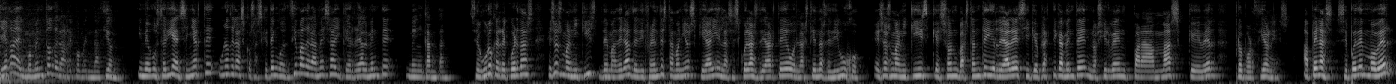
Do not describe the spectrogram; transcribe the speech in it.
Llega el momento de la recomendación y me gustaría enseñarte una de las cosas que tengo encima de la mesa y que realmente me encantan. Seguro que recuerdas esos maniquís de madera de diferentes tamaños que hay en las escuelas de arte o en las tiendas de dibujo. Esos maniquís que son bastante irreales y que prácticamente no sirven para más que ver proporciones. Apenas se pueden mover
